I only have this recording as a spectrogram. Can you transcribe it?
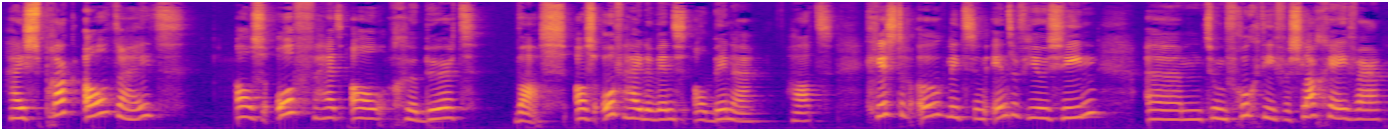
Hij sprak altijd alsof het al gebeurd was. Alsof hij de winst al binnen had. Gisteren ook liet ze een interview zien. Um, toen vroeg die verslaggever:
